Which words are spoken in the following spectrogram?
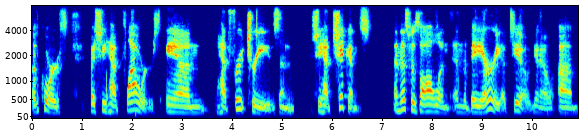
of course, but she had flowers and had fruit trees, and she had chickens. And this was all in, in the Bay Area, too. You know, um,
